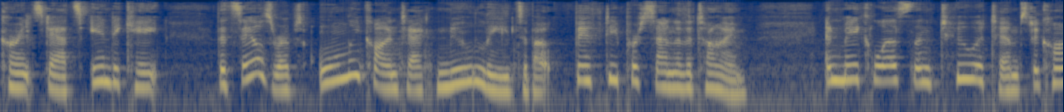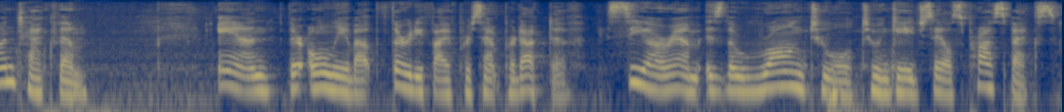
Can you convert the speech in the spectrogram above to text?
Current stats indicate that sales reps only contact new leads about 50% of the time and make less than two attempts to contact them. And they're only about 35% productive. CRM is the wrong tool to engage sales prospects.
